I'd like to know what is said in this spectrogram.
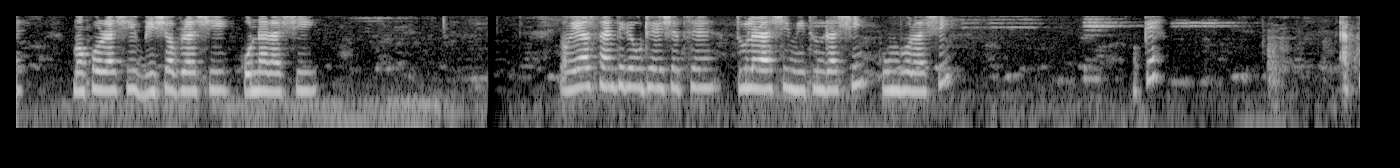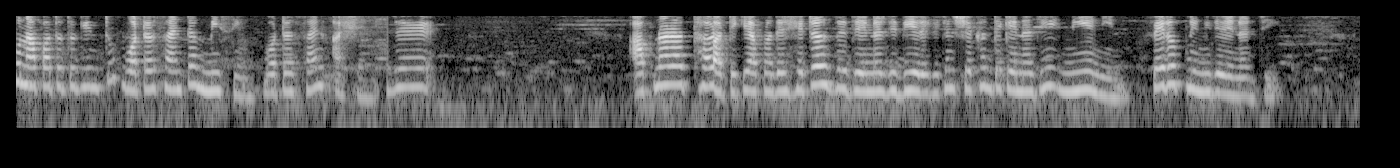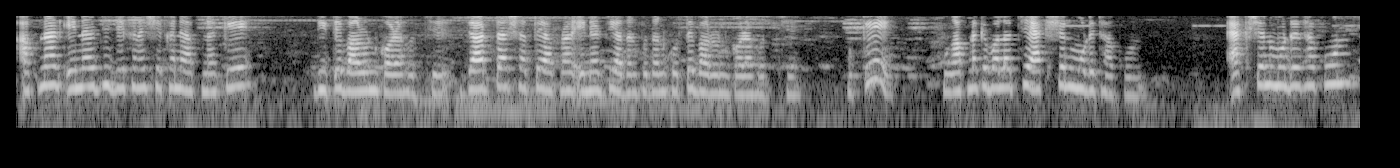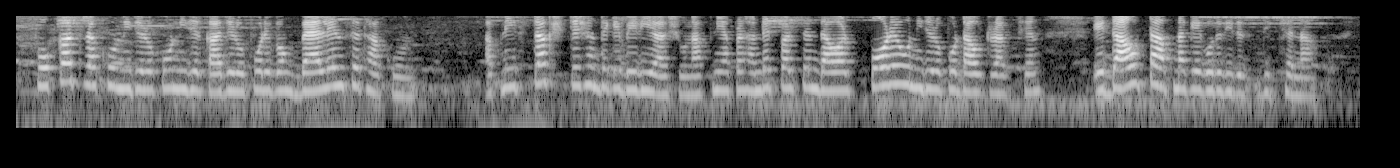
মকর রাশি, বৃষভ রাশি, কন্যা রাশি এবং এয়ার সাইন থেকে উঠে এসেছে তুলা রাশি, মিথুন রাশি, কুম্ভ রাশি। ওকে? এখন আপাতত কিন্তু ওয়াটার সাইনটা মিসিং ওয়াটার সাইন আসেনি। যে আপনারা থার্ড পার্টিকে আপনাদের হেটার্সদের যে এনার্জি দিয়ে রেখেছেন, সেখান থেকে এনার্জি নিয়ে নিন। ফেরত নিন নিজের এনার্জি আপনার এনার্জি যেখানে, সেখানে আপনাকে দিতে বারণ করা হচ্ছে, যার তার সাথে আপনার এনার্জি আদান প্রদান করতে বারণ করা হচ্ছে ওকে এবং আপনাকে বলা হচ্ছে অ্যাকশন মোডে থাকুন। অ্যাকশন মোডে থাকুন ফোকাস রাখুন নিজের ওপর, নিজের কাজের ওপর এবং ব্যালেন্সে থাকুন। আপনি স্টাক সিচুয়েশন থেকে বেরিয়ে আসুন। আপনি আপনার হান্ড্রেড পার্সেন্ট দেওয়ার পরেও নিজের ওপর ডাউট রাখছেন। এই ডাউটটা আপনাকে এগোতে দিতে দিচ্ছে না।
